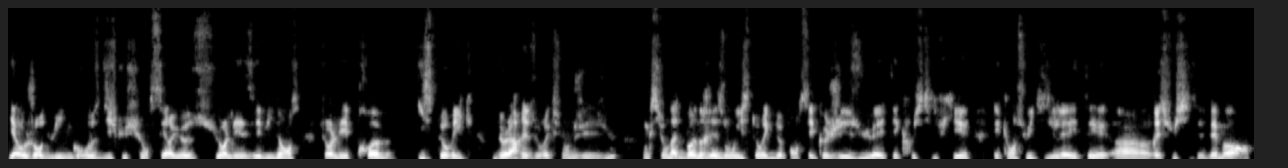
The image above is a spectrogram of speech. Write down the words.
Il y a aujourd'hui une grosse discussion sérieuse sur les évidences, sur les preuves historiques de la résurrection de Jésus. Donc si on a de bonnes raisons historiques de penser que Jésus a été crucifié et qu'ensuite il a été euh, ressuscité des morts,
